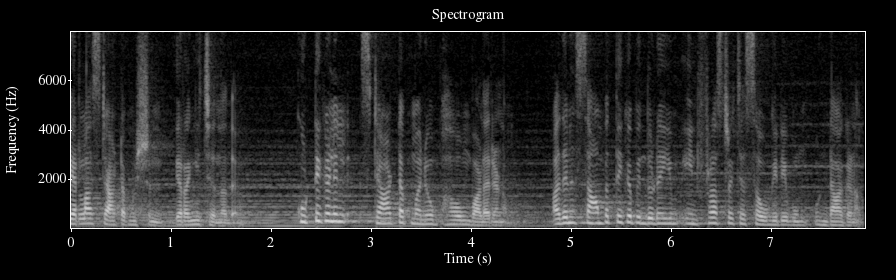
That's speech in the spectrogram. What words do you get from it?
കേരള സ്റ്റാർട്ടപ്പ് മിഷൻ ഇറങ്ങിച്ചെന്നത്. കുട്ടികളിൽ സ്റ്റാർട്ടപ്പ് മനോഭാവം വളരണം. അതിന് സാമ്പത്തിക പിന്തുണയും ഇൻഫ്രാസ്ട്രക്ചർ സൗകര്യവും ഉണ്ടാകണം.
